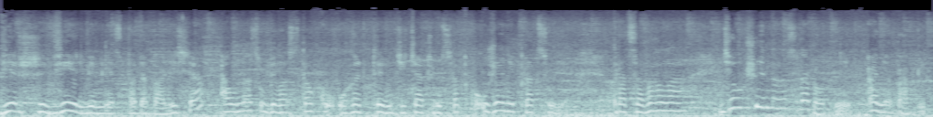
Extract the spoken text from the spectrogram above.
Wierszy wielbi mnie spodobali się, a u nas u Białostoku, u tym dzieciaczym sodku, u żonie pracuje. Pracowała dziewczyna z zarodni, Ania Babik.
